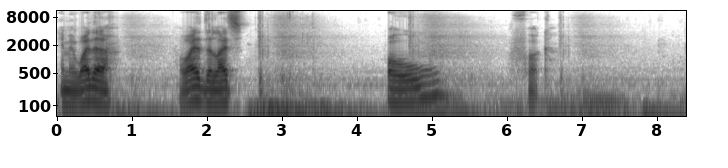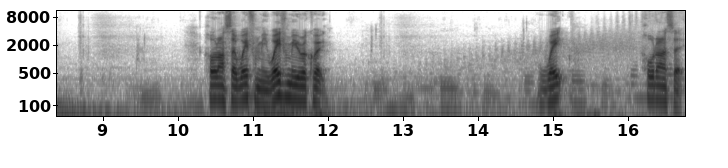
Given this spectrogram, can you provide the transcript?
Hey man, why the why the lights Oh. Fuck. Hold on, so wait for me. Wait for me real quick. Wait. Hold on a sec.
